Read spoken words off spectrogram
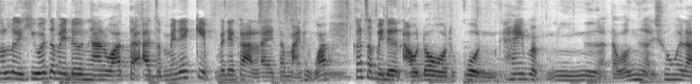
ก็เลยคิดว่าจะไปเดินงานวัด แต่อาจจะไม่ได้เก็บบรรยากาศอะไรแต่หมายถึงว่าก็จะไปเดิน outdoor ทุกคนให้แบบมีเหงื่อ แต่ว่าเหงื่อช่วงเวลา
